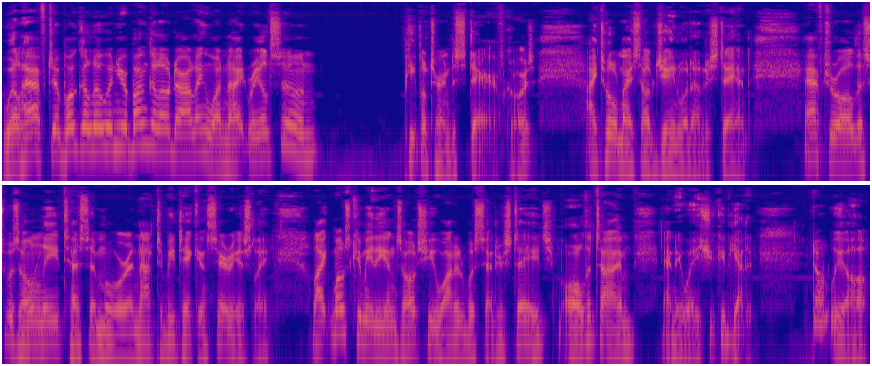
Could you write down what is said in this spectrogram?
We'll have to boogaloo in your bungalow, darling, one night real soon. People turned to stare, of course. I told myself Jane would understand. After all, this was only Tessa Moore and not to be taken seriously. Like most comedians, all she wanted was center stage, all the time, any way she could get it. Don't we all?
